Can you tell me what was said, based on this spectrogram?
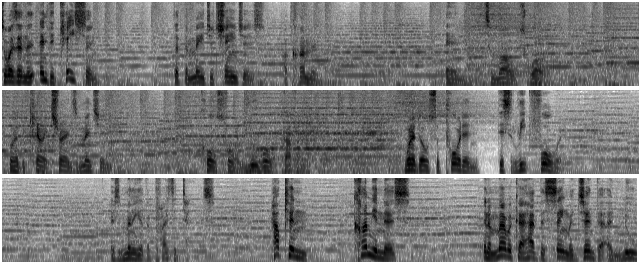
So, as an indication that the major changes are coming in tomorrow's world, one of the current trends mentioned calls for a new world government. One of those supporting this leap forward is many of the presidents. How can communists in America have the same agenda, a new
